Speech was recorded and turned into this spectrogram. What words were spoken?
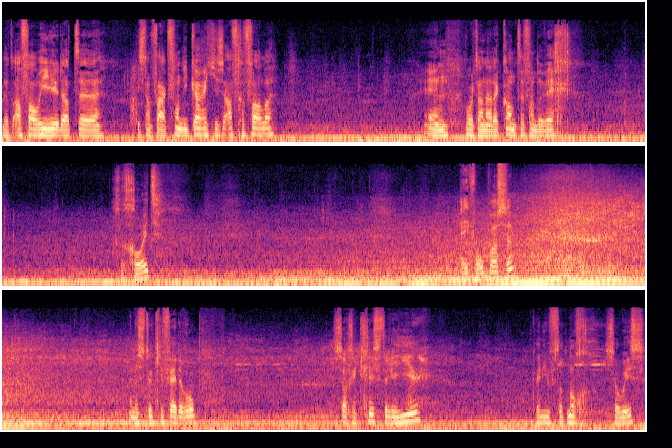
Dat afval hier dat, uh, is dan vaak van die karretjes afgevallen. En wordt dan naar de kanten van de weg gegooid. Even oppassen. En een stukje verderop zag ik gisteren hier... ik weet niet of dat nog zo is...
